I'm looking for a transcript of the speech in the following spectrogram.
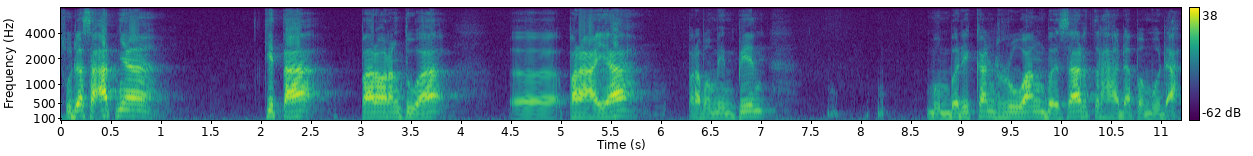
sudah saatnya kita para orang tua, eh, para ayah, para pemimpin memberikan ruang besar terhadap pemuda.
